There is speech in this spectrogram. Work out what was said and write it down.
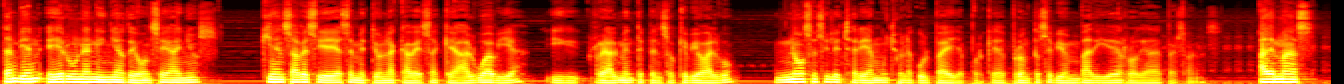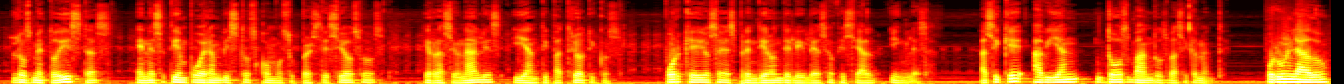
También era una niña de 11 años. Quién sabe si ella se metió en la cabeza que algo había y realmente pensó que vio algo. No sé si le echaría mucho la culpa a ella porque de pronto se vio invadida y rodeada de personas. Además, los metodistas en ese tiempo eran vistos como supersticiosos, irracionales y antipatrióticos, porque ellos se desprendieron de la iglesia oficial inglesa. Así que habían dos bandos básicamente. Por un lado,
